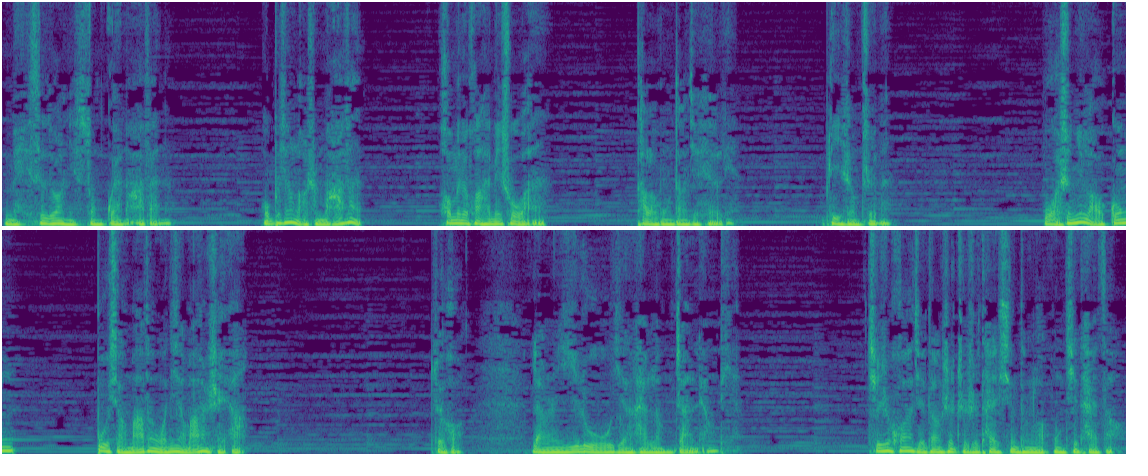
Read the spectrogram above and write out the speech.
每次都让你送，怪麻烦的。我不想老是麻烦。后面的话还没说完，她老公当即黑了脸，厉声质问：“我是你老公，不想麻烦我，你想麻烦谁啊？”最后，两人一路无言，还冷战两天。其实花姐当时只是太心疼老公起太早，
